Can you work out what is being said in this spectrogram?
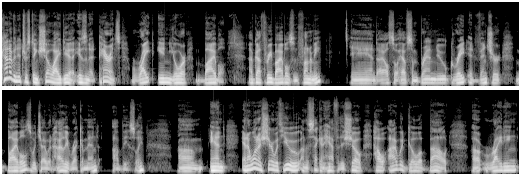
Kind of an interesting show idea, isn't it? Parents, write in your Bible. I've got three Bibles in front of me, and I also have some brand new Great Adventure Bibles, which I would highly recommend, obviously. Um, and and I want to share with you on the second half of the show how I would go about uh, writing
